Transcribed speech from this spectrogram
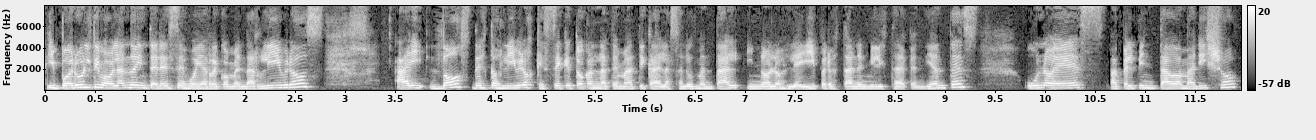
Y por último, hablando de intereses, voy a recomendar libros. Hay dos de estos libros que sé que tocan la temática de la salud mental y no los leí, pero están en mi lista de pendientes. Uno es Papel Pintado Amarillo,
